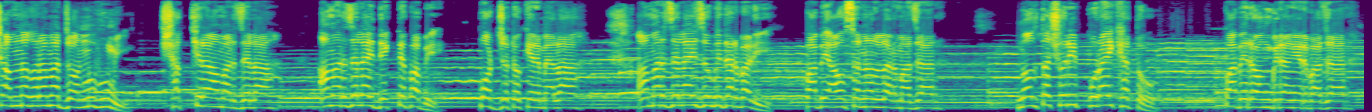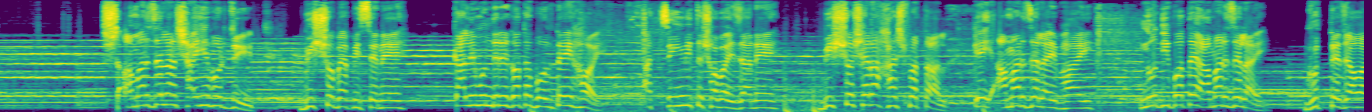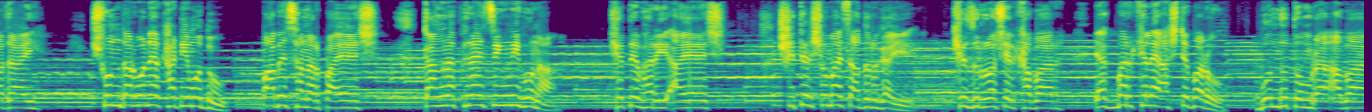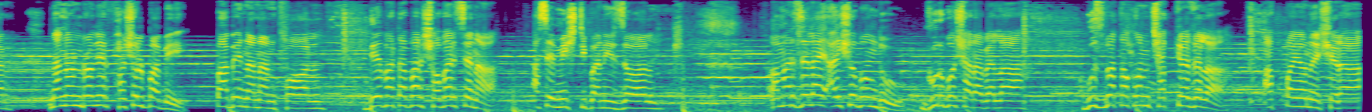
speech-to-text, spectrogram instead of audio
সামনাগর আমার জন্মভূমি, সাতক্ষীরা আমার জেলা। আমার জেলায় দেখতে পাবে পর্যটকের মেলা। আমার জেলায় জমিদার বাড়ি পাবে আহসানাল্লার মাজার। নলতা শরীফ পুরাই খ্যাত, পাবে রং বেরঙের বাজার। আমার জেলার শাহী মসজিদ বিশ্বব্যাপী চেনে। কালী মন্দিরের কথা বলতেই হয়, আর চিংড়ি তো সবাই জানে। বিশ্ব সেরা হাসপাতাল এই আমার জেলায় ভাই। নদীপথে আমার জেলায় ঘুরতে যাওয়া যায়। সুন্দরবনের খাঁটি মধু, পাবে ছানার পায়েস কাংড়া ফেরায় চিংড়ি ভুনা, খেতে ভারী আয়েস। শীতের সময় চাদর গায়ে, খেজুর রসের খাবার, একবার খেলে আসতে পারো। বন্ধু, তোমরা আবার নানান রঙের ফসল পাবে পাবে নানান ফল। দেবাটাপার সবার চেনা, আছে মিষ্টি পানির জল। আমার জেলায় আইসো বন্ধু, ঘুরবো সারা বেলা বুঝবা তখন সাতক্ষীরা জেলা আপ্যায়নে সেরা।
